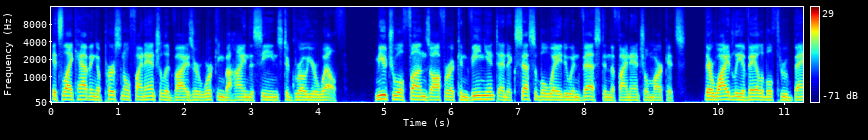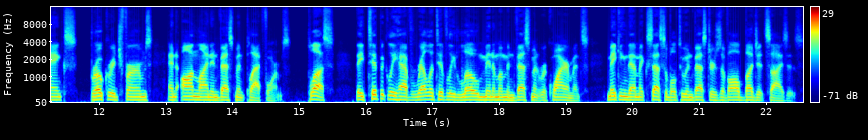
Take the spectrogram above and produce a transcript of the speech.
It's like having a personal financial advisor working behind the scenes to grow your wealth. Mutual funds offer a convenient and accessible way to invest in the financial markets. They're widely available through banks, brokerage firms, and online investment platforms. Plus, they typically have relatively low minimum investment requirements, making them accessible to investors of all budget sizes.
